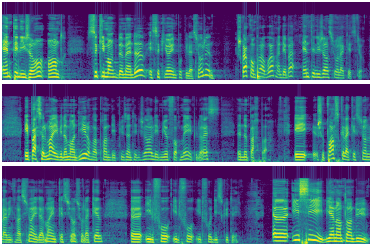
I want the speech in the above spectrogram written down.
intelligent entre ceux qui manquent de main-d'œuvre et ceux qui ont une population jeune. Je crois qu'on peut avoir un débat intelligent sur la question. Et pas seulement, évidemment, dire on va prendre les plus intelligents, les mieux formés, et puis le reste ne part pas. Et je pense que la question de la migration est également une question sur laquelle euh, il, faut, discuter. Euh, ici, bien entendu,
